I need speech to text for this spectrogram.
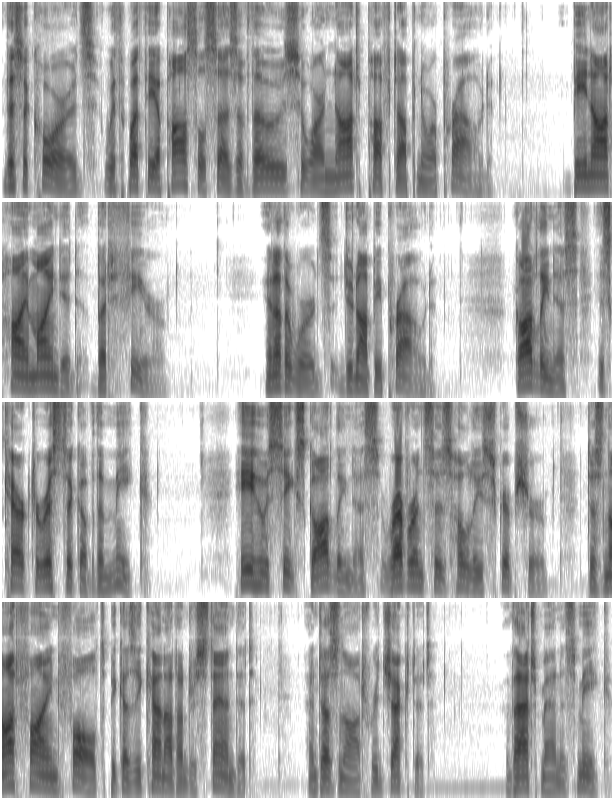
This accords with what the Apostle says of those who are not puffed up nor proud. Be not high minded, but fear. In other words, do not be proud. Godliness is characteristic of the meek. He who seeks godliness, reverences Holy Scripture, does not find fault because he cannot understand it, and does not reject it. That man is meek.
